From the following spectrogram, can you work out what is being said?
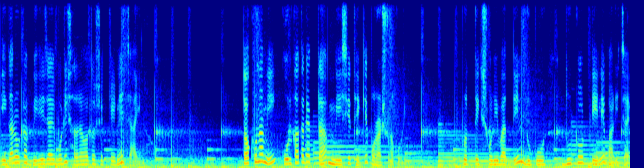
এগারোটা বেজে যায় বলে সাধারণত সে ট্রেনে যাই না। তখন আমি কলকাতার একটা মেসে থেকে পড়াশোনা করি। প্রত্যেক শনিবার দিন দুপুর দুটো ট্রেনে বাড়ি যাই।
